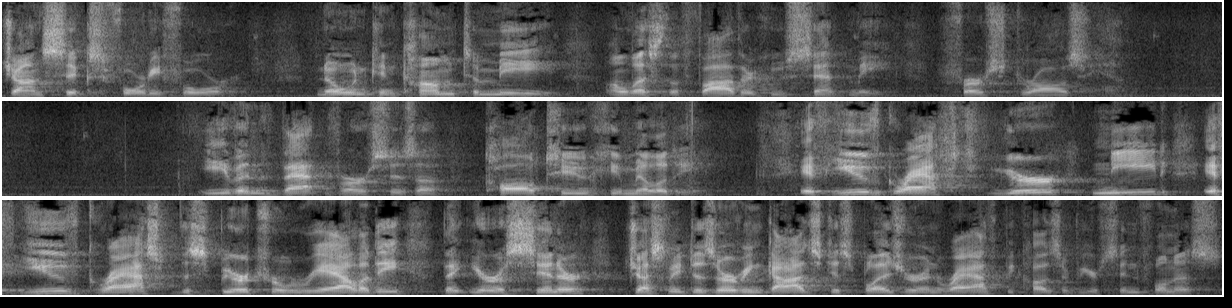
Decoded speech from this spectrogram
John 6 44. No one can come to me unless the Father who sent me first draws him. Even that verse is a call to humility. If you've grasped your need, if you've grasped the spiritual reality that you're a sinner, justly deserving God's displeasure and wrath because of your sinfulness,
